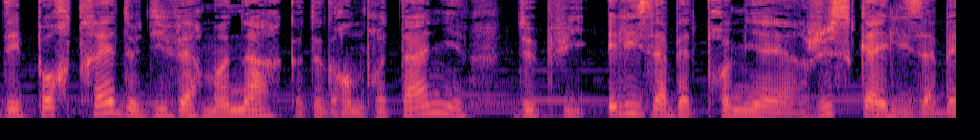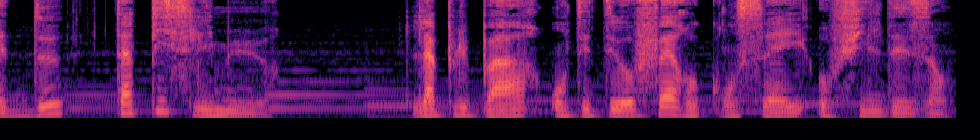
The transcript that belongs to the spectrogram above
Des portraits de divers monarques de Grande-Bretagne, depuis Élisabeth Ier jusqu'à Élisabeth II, tapissent les murs. La plupart ont été offerts au Conseil au fil des ans.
